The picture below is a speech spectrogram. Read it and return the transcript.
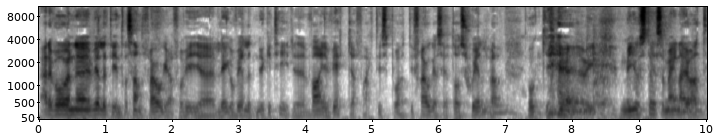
Ja, det var en eh, väldigt intressant fråga för vi eh, lägger väldigt mycket tid eh, varje vecka faktiskt på att ifrågasätta oss själva. Mm. Och med just det så menar jag att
